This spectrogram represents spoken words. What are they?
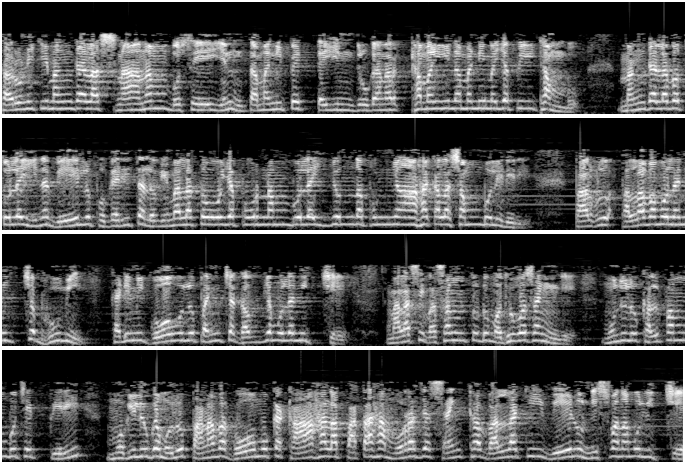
తరుణికి మంగళ స్నానం బొసే పెట్ట ఇంద్రుడనర్ఘమైన మణిమయ పీఠంబు. మంగళవతులైన వేలు పొగరితలు విమలతోయ పూర్ణంబులయ్యున్న పుణ్యాహ కలశంబులిడిరి. పల్లవములనిచ్చ భూమి కడిమి గోవులు పంచ గవ్యములనిచ్చే మలసి వసంతుడు మధువసంగి మునులు కల్పంబు చెప్పిరి ముగిలుగములు పణవ గోముఖ కాహళ పటహ మురజ శంఖ వల్లకి వేణు నిస్వనములిచ్చే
